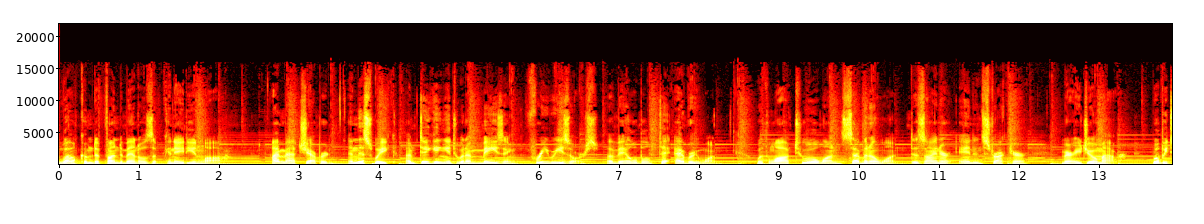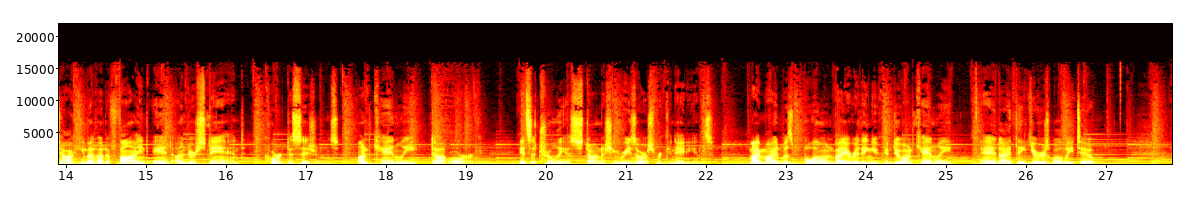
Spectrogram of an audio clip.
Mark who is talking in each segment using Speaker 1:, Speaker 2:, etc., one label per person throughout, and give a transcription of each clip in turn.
Speaker 1: Welcome to Fundamentals of Canadian Law. I'm Matt Shepard, and this week I'm digging into an amazing free resource available to everyone with Law 201 701 designer and instructor Mary Jo Maur. We'll be talking about how to find and understand court decisions on canlii.org. It's a truly astonishing resource for Canadians. My mind was blown by everything you can do on CanLII, and I think yours will be too.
